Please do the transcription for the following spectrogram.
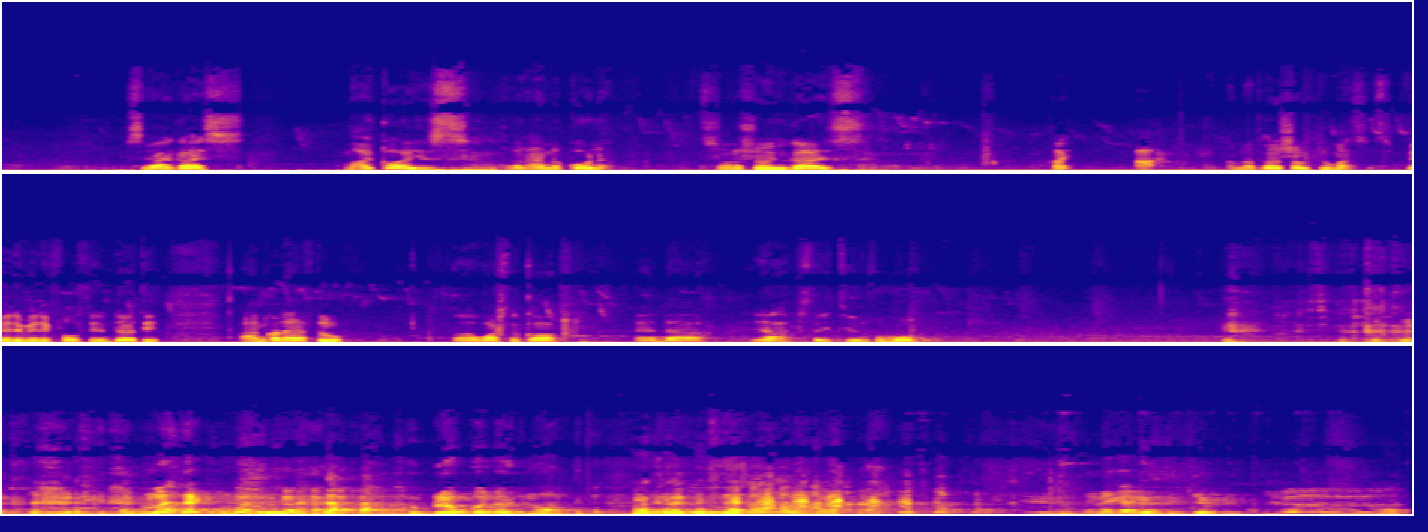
So yeah guys my car is around the corner. Just want to show you guys. Hi. ah I'm not gonna show too much. It's very very filthy and dirty. I'm gonna have to uh, wash the car and uh, yeah stay tuned for more Blok bandout maak. En dan gaan we die keer huh?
